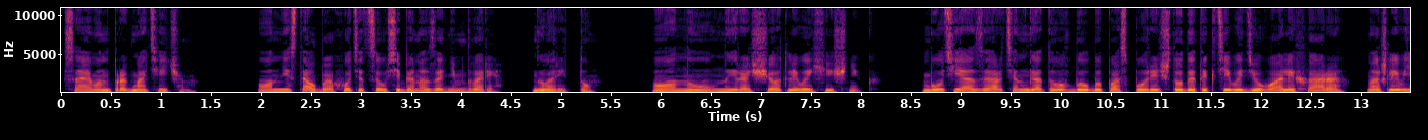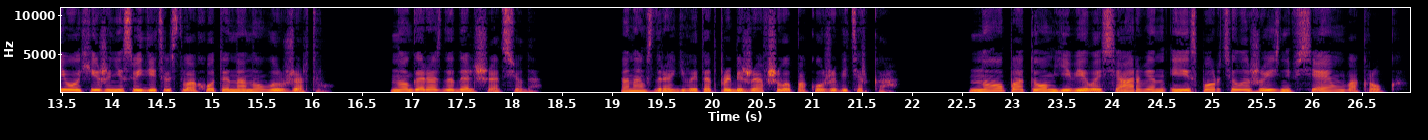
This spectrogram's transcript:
Саймон прагматичен. Он не стал бы охотиться у себя на заднем дворе, говорит Том. Он умный, расчетливый хищник. Будь я азартен, готов был бы поспорить, что детективы Дювали Хара нашли в его хижине свидетельство охоты на новую жертву но гораздо дальше отсюда. Она вздрагивает от пробежавшего по коже ветерка. Но потом явилась Арвин и испортила жизнь всем вокруг,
